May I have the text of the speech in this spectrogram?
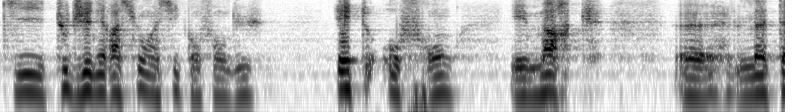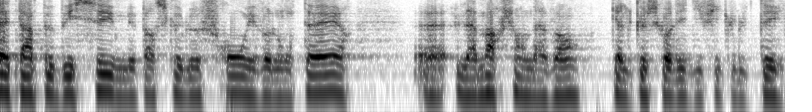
qui, toute génération ainsi confondue, est au front et marque euh, la tête un peu baissée, mais parce que le front est volontaire, euh, la marche en avant, quelles que soient les difficultés,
